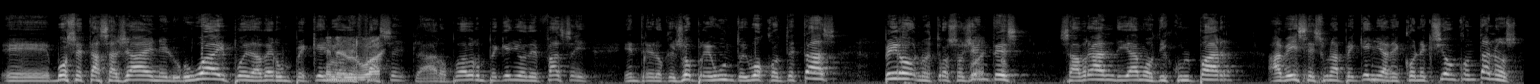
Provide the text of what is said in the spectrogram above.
Eh, vos estás allá en el Uruguay, puede haber un pequeño desfase, claro, puede haber un pequeño desfase entre lo que yo pregunto y vos contestás, pero nuestros oyentes sabrán, digamos, disculpar a veces una pequeña desconexión. Contanos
